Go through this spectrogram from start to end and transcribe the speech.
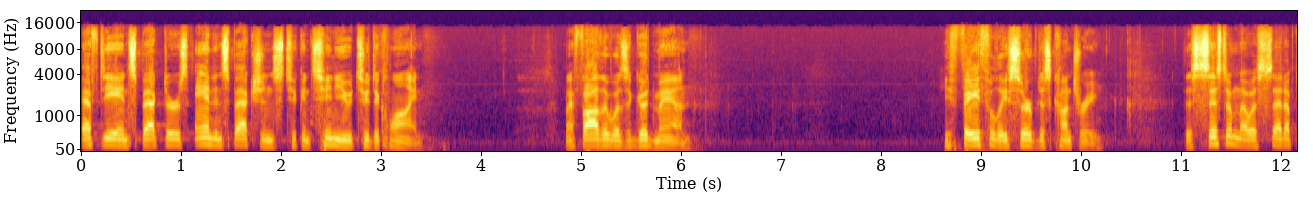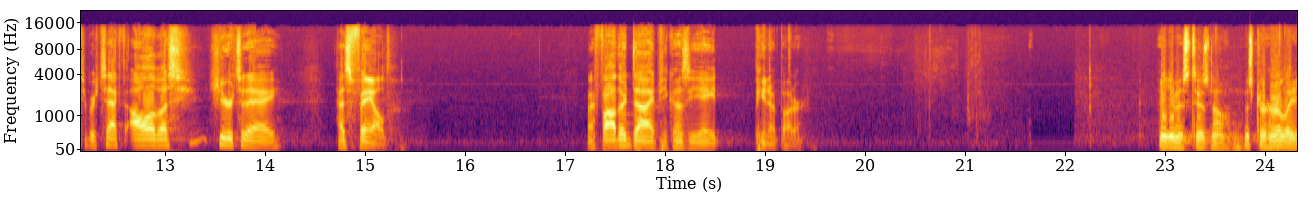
FDA inspectors and inspections to continue to decline. My father was a good man. He faithfully served his country. The system that was set up to protect all of us here today has failed. My father died because he ate peanut butter. Thank you, Ms. Tisno. Mr. Hurley,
